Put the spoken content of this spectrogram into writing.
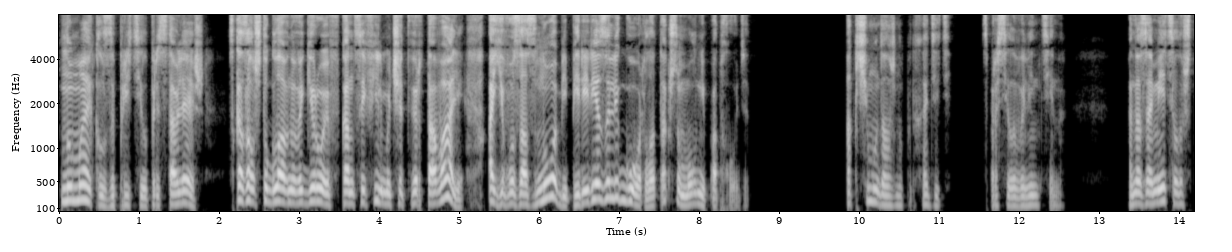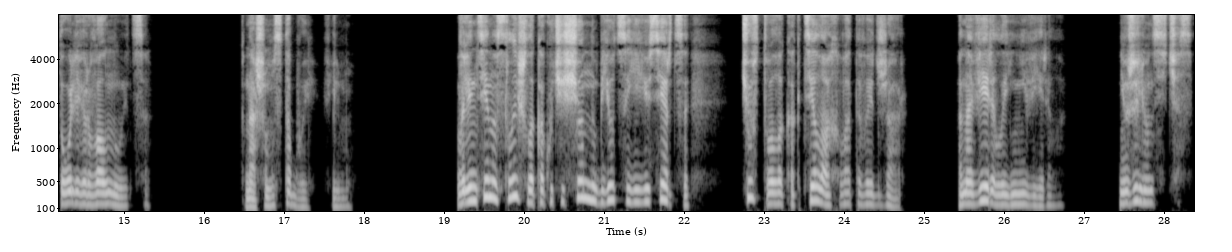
но Майкл запретил, представляешь? Сказал, что главного героя в конце фильма четвертовали, а его за зноби перерезали горло, так что, мол, не подходит. «А к чему должно подходить?» — спросила Валентина. Она заметила, что Оливер волнуется. «К нашему с тобой фильму». Валентина слышала, как учащенно бьется ее сердце, чувствовала, как тело охватывает жар. Она верила и не верила. Неужели он сейчас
